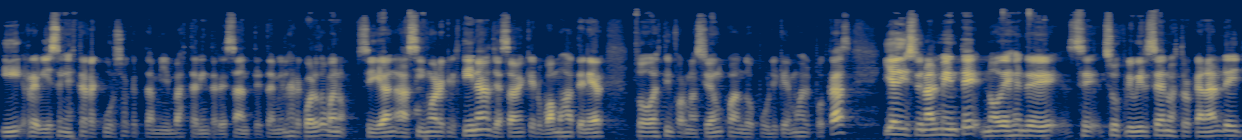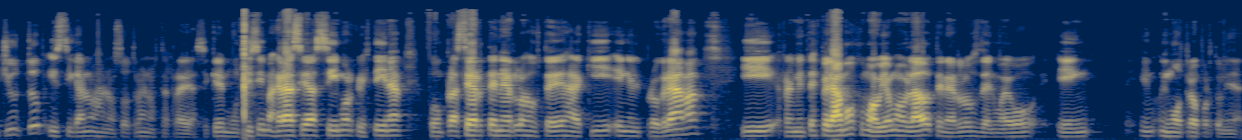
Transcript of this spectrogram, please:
y revisen este recurso que también va a estar interesante. También les recuerdo, bueno, sigan a Simora Cristina, ya saben que vamos a tener toda esta información cuando publiquemos el podcast. Y adicionalmente, no dejen de suscribirse a nuestro canal de YouTube y síganos a nosotros en nuestras redes. Así que muchísimas gracias, Simor, Cristina. Fue un placer tenerlos a ustedes aquí en el programa y realmente esperamos, como habíamos hablado, tenerlos de nuevo en, en, otra oportunidad.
